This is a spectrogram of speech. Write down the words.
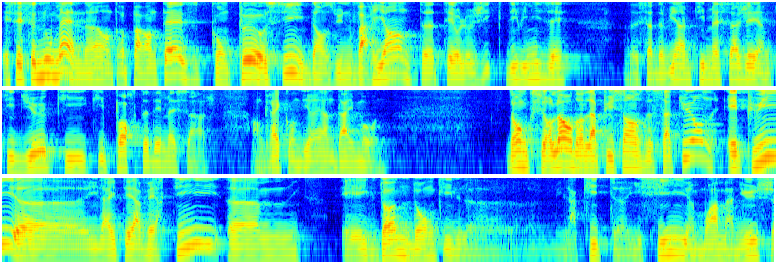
Et c'est ce noumen, hein, entre parenthèses, qu'on peut aussi, dans une variante théologique, diviniser. Ça devient un petit messager, un petit dieu qui, porte des messages. En grec, on dirait un daimon. Donc, sur l'ordre de la puissance de Saturne, et puis euh, il a été averti, euh, et il donne donc, il acquitte ici, moi, Manus,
